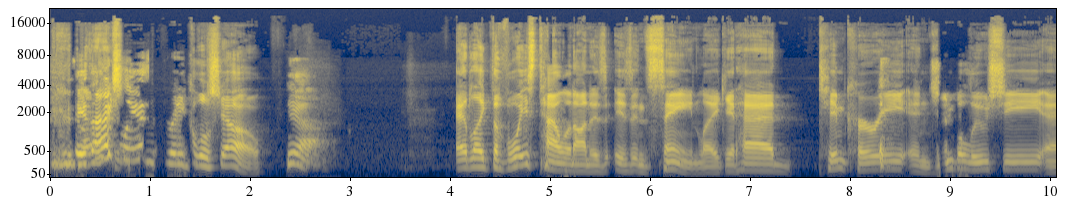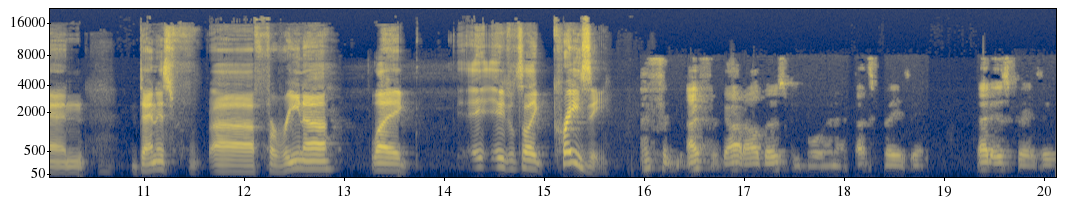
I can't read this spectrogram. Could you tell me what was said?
it actually is a pretty cool show. Yeah. And like the voice talent on it is is insane. Like it had Tim Curry and Jim Belushi and Dennis uh, Farina. Like it, it was like crazy. I for, I forgot all those people were in it. That's crazy. That is crazy.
